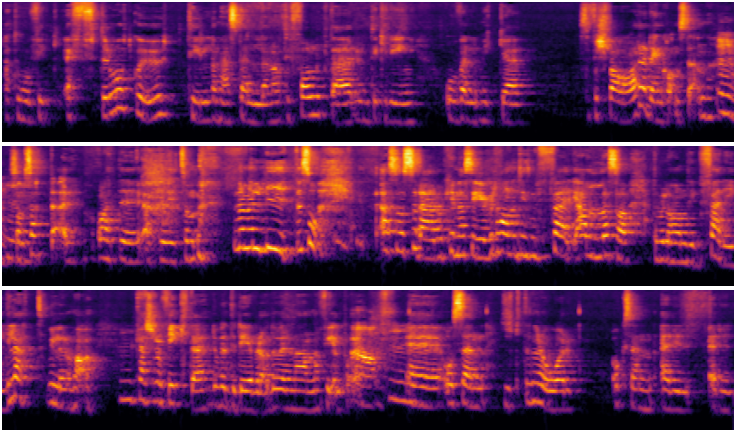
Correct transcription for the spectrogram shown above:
att hon fick efteråt gå ut till de här ställena och till folk där runt omkring och väldigt mycket försvara den konsten som satt där. Och att det, att det liksom, nej men lite så. Alltså sådär och kunna se, jag vill ha någonting som är färg, alla sa att de ville ha någonting färgglatt, ville de ha. Kanske de fick det, då var inte det bra, då är det något annat fel på det. Eh, och sen gick det några år och sen är det, är det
